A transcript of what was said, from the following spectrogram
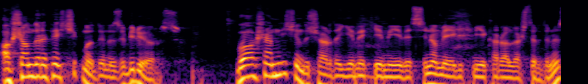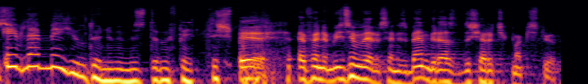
Akşamlara pek çıkmadığınızı biliyoruz. Bu akşam niçin dışarıda yemek yemeyi ve sinemaya gitmeyi kararlaştırdınız? Evlenme yıl dönümümüzdü müfettiş bey. Ee, efendim izin verirseniz ben biraz dışarı çıkmak istiyorum.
